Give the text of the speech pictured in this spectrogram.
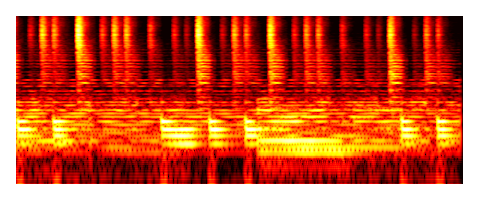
Thank you.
